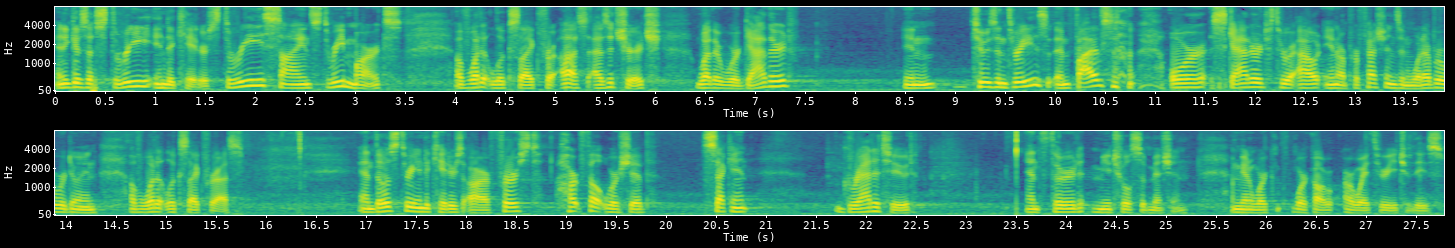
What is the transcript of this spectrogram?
And he gives us three indicators, three signs, three marks of what it looks like for us as a church, whether we're gathered in twos and threes and fives or scattered throughout in our professions and whatever we're doing, of what it looks like for us. And those three indicators are first, heartfelt worship, second, gratitude, and third, mutual submission. I'm going to work, work our, our, way through each of these.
